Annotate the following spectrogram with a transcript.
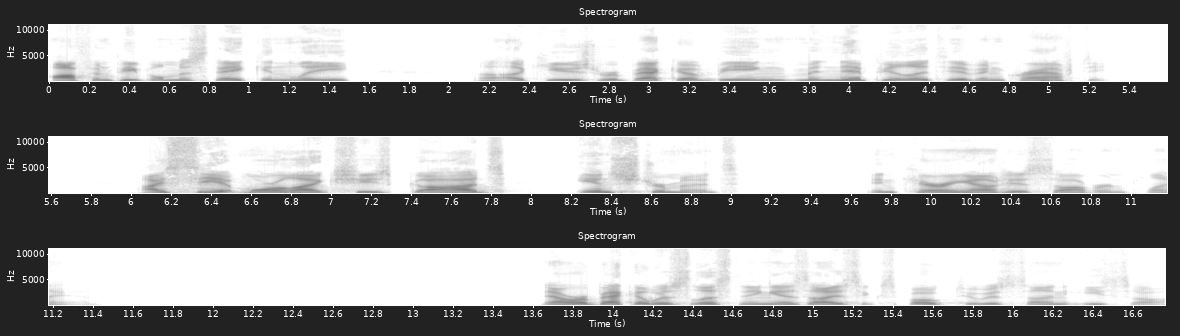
Often people mistakenly uh, accused Rebecca of being manipulative and crafty. I see it more like she's God's instrument in carrying out his sovereign plan. Now, Rebekah was listening as Isaac spoke to his son Esau.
